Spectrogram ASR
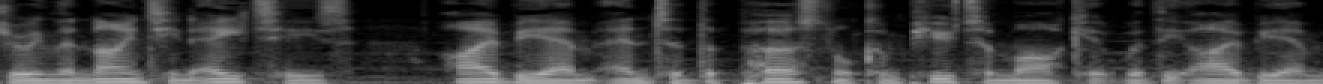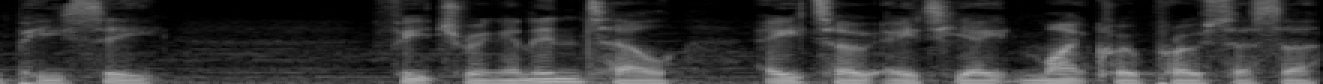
During the 1980s, IBM entered the personal computer market with the IBM PC, featuring an Intel 8088 microprocessor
